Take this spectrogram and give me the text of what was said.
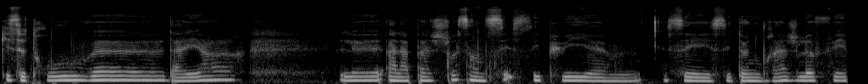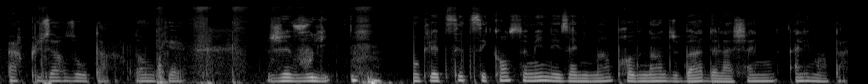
qui se trouve euh, d'ailleurs le, à la page 66. Et puis, euh, c'est un ouvrage là, fait par plusieurs auteurs. Donc, euh, je vous lis. Donc, le titre, c'est Consommer des aliments provenant du bas de la chaîne alimentaire.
